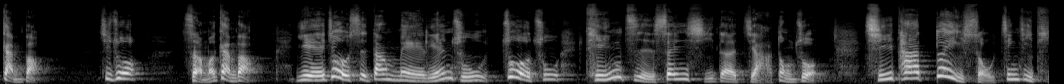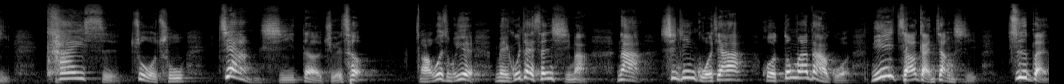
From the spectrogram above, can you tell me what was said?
干爆，记住哦怎么干爆？也就是当美联储做出停止升息的假动作，其他对手经济体开始做出降息的决策啊？为什么？因为美国在升息嘛，那新兴国家或东方大国，你只要敢降息，资本。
